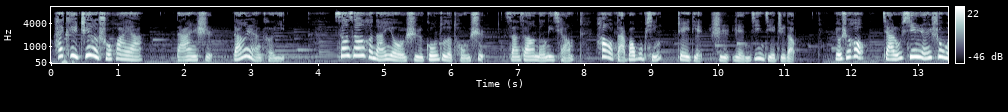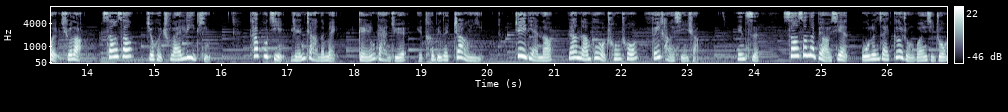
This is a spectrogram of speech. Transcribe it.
还可以这样说话呀？答案是，当然可以。桑桑和男友是工作的同事，桑桑能力强，好打抱不平，这一点是人尽皆知的。有时候，假如新人受委屈了，桑桑就会出来力挺。她不仅人长得美，给人感觉也特别的仗义，这一点呢，让男朋友冲冲非常欣赏。因此，桑桑的表现无论在各种关系中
